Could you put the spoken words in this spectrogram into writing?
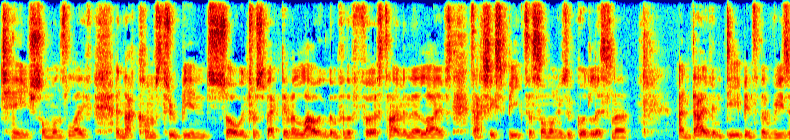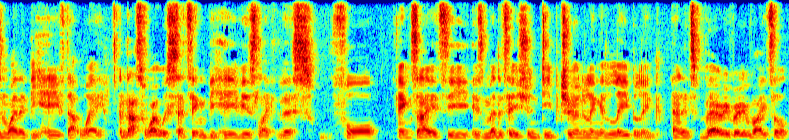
change someone's life, and that comes through being so introspective, allowing them for the first time in their lives to actually speak to someone who's a good listener and diving deep into the reason why they behave that way. And that's why we're setting behaviors like this for anxiety is meditation, deep journaling, and labeling. And it's very, very vital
